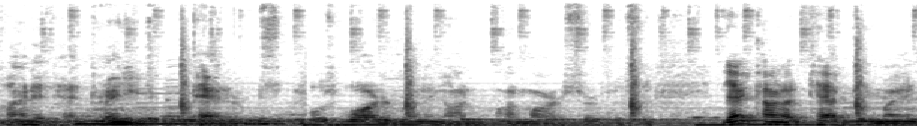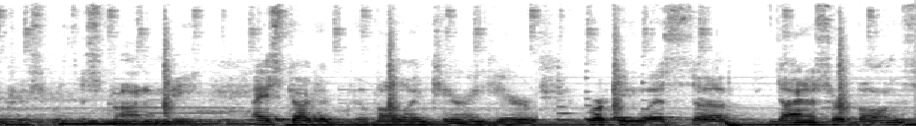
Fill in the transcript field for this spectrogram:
planet had drainage patterns. There was water running on, on Mars' surface. And that kind of tapped in my interest with astronomy. I started volunteering here, working with uh, dinosaur bones.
